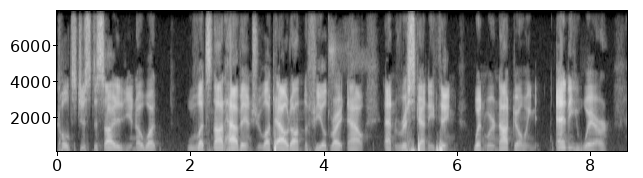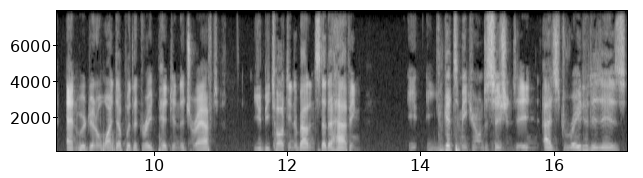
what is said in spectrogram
Colts just decided, you know what? Let's not have Andrew Luck out on the field right now and risk anything when we're not going anywhere. And we're going to wind up with a great pick in the draft. You'd be talking about instead of having you get to make your own decisions. And as great as it is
